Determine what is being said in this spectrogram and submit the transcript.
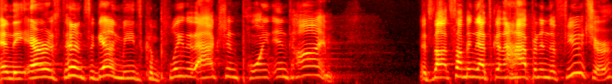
And the aorist tense, again, means completed action, point in time. It's not something that's going to happen in the future.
